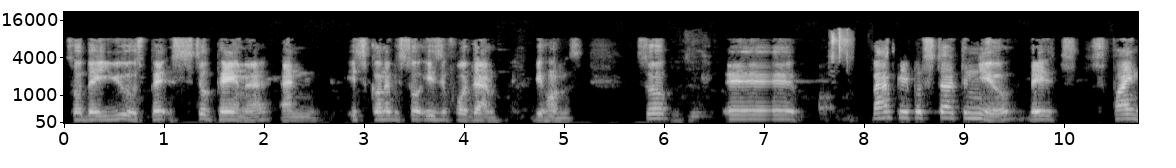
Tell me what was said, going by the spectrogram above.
so they use pay, still Payoneer, and it's gonna be so easy for them. Be honest. So uh, when people start new, they find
